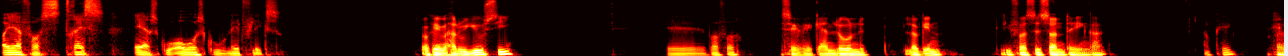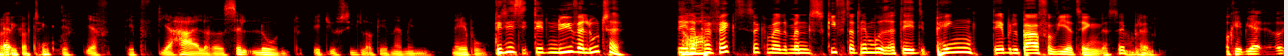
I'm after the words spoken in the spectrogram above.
Og jeg får stress af at skulle overskue Netflix. Okay, men har du UC? Øh, hvorfor? Så vil jeg gerne låne et login. Lige for at se Sunday en gang. Okay. Det kan jeg rigtig godt tænke. Det, jeg, det, jeg har allerede selv lånt et UC-login af min nabo. Det, det, det er den nye valuta. Det er Nå. da perfekt. Så kan man, man skifter dem ud af det, det penge. Det vil bare forvirre tingene, simpelthen. Okay, ja, øh,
